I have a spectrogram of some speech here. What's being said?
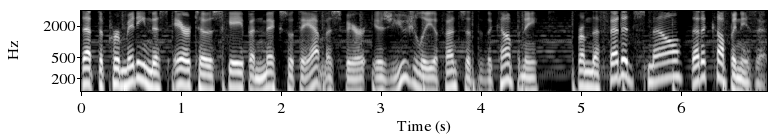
That the permitting this air to escape and mix with the atmosphere is usually offensive to the company from the fetid smell that accompanies it.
